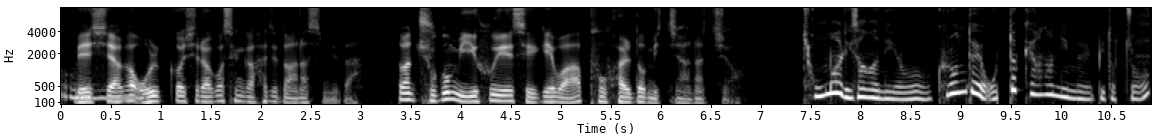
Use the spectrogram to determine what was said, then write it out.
어. 메시아가 올 것이라고 생각하지도 않았습니다. 또한 죽음 이후의 세계와 부활도 믿지 않았죠. 정말 이상하네요. 그런데 어떻게 하나님을 믿었죠?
